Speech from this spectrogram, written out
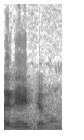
උඹ මෙතන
